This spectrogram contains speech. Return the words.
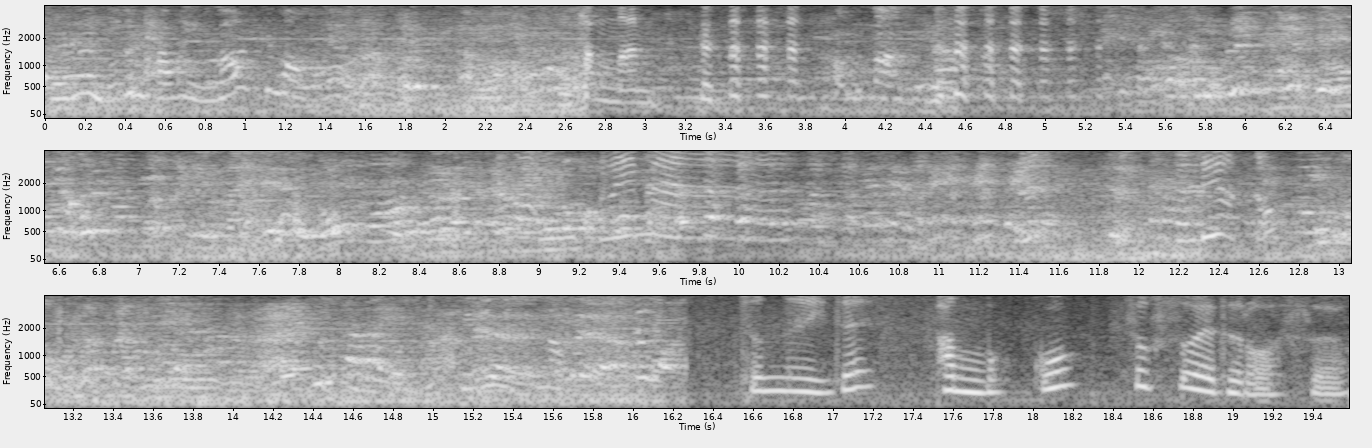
쟤는 무슨 밥을 이만큼 먹어. 밥만. 밥만. 우리는 틀렸어? 저는 이제 밥 먹고 숙소에 들어왔어요.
